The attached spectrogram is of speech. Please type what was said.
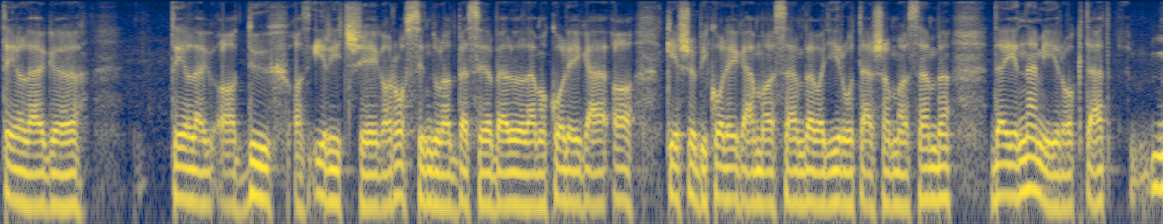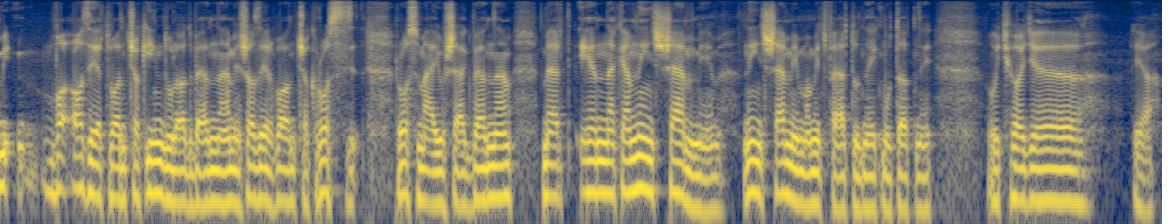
tényleg tényleg a düh, az irítség, a rossz indulat beszél belőlem a, kollégá, a későbbi kollégámmal szembe, vagy írótársammal szembe, de én nem írok, tehát azért van csak indulat bennem, és azért van csak rossz, rossz májúság bennem, mert én nekem nincs semmim, nincs semmim, amit fel tudnék mutatni. Úgyhogy, ja.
